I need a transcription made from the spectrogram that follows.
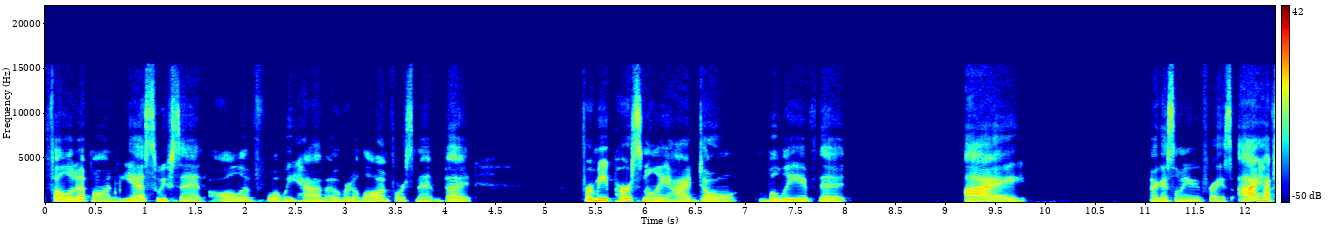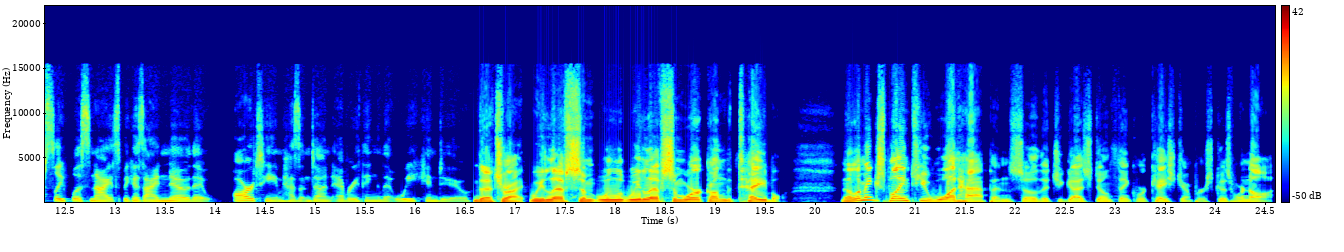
followed up on. Yes, we've sent all of what we have over to law enforcement, but for me personally, I don't believe that I I guess let me rephrase. I have sleepless nights because I know that our team hasn't done everything that we can do. That's right. We left some we left some work on the table. Now let me explain to you what happened so that you guys don't think we're case jumpers because we're not.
